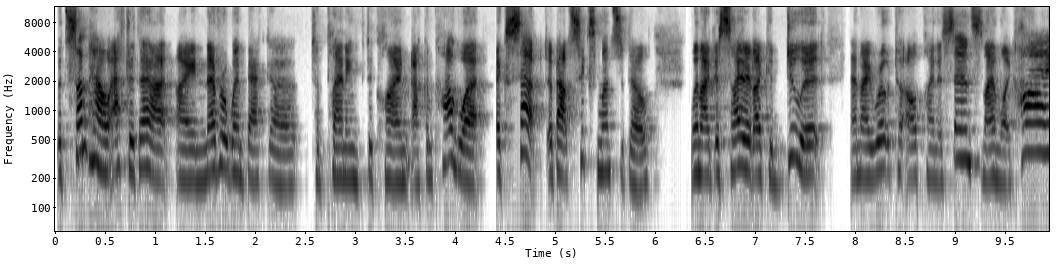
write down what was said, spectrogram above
But somehow after that, I never went back to, to planning to climb Aconcagua, except about six months ago when I decided I could do it. And I wrote to Alpine Ascents and I'm like, hi,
